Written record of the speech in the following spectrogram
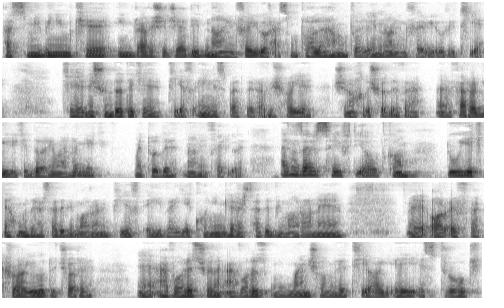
پس می‌بینیم که این روش جدید non-inferior هست. مطالعه هم مطالعه non-inferiority ه که نشون داده که PFA نسبت به روش های شناخته شده و فراگیری که داریم الان یک متد non-inferior ه از نظر safety outcome دو یک دهم درصد بیماران PFA و یک و نیم درصد بیماران RF و cryo دچار عوارض شدن. عوارض عموما شامل TIA stroke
